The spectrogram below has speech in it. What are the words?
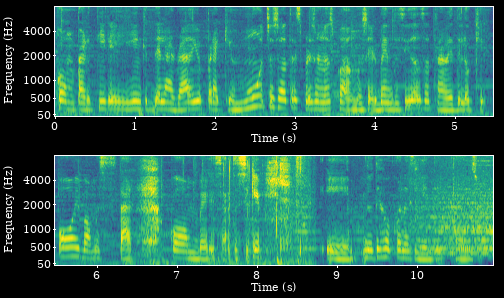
compartir el link de la radio para que muchas otras personas podamos ser bendecidos a través de lo que hoy vamos a estar conversando. Así que eh, nos dejo con la siguiente canción.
